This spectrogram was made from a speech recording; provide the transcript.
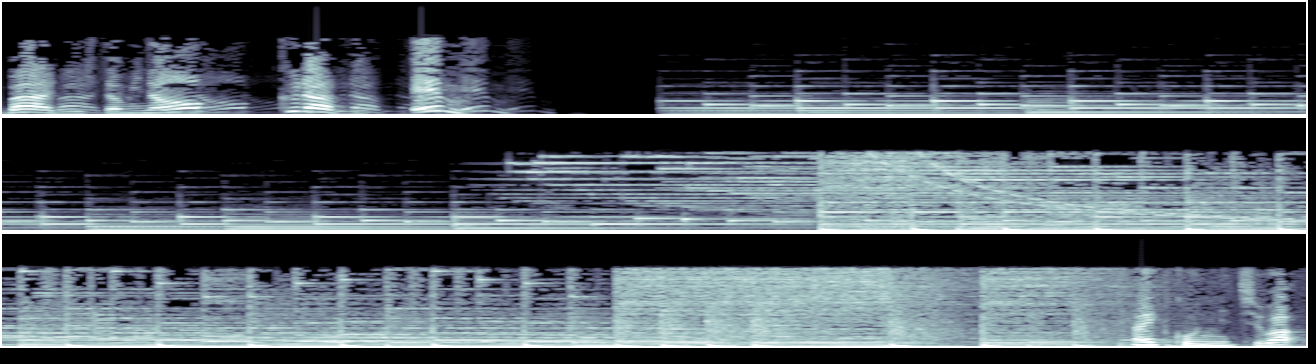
バーディー瞳のクラブ M! はい、こんにちは。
